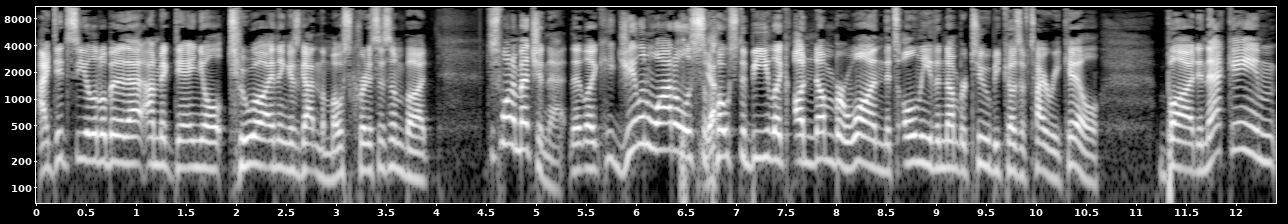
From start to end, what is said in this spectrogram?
I did see a little bit of that on McDaniel. Tua, I think, has gotten the most criticism, but just want to mention that that like hey, Jaylen Waddle is supposed to be like a number one that's only the number two because of Tyreek Hill, but in that game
